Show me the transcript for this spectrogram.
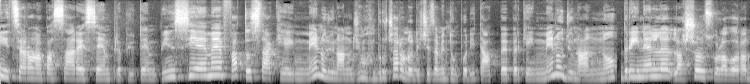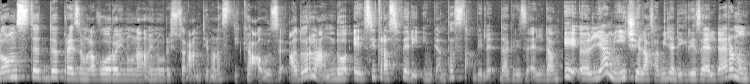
iniziarono a passare sempre più tempo insieme, fatto sta che in meno di un anno, diciamo, bruciarono decisamente un po' di tappe perché in meno di un anno Drinel lasciò il suo lavoro ad Homestead, prese un lavoro in, una, in un ristorante, in una steakhouse ad Orlando e si trasferì in pianta stabile da Griselda. E eh, gli amici e la famiglia di Griselda erano un,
